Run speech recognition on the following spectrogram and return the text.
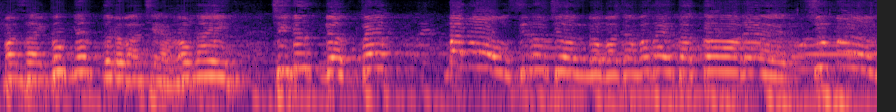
và giây phút nhất của các bạn trẻ hôm nay chính thức được phép bắt đầu xin đấu trường được vào trong phát tay thật to để chúc mừng.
